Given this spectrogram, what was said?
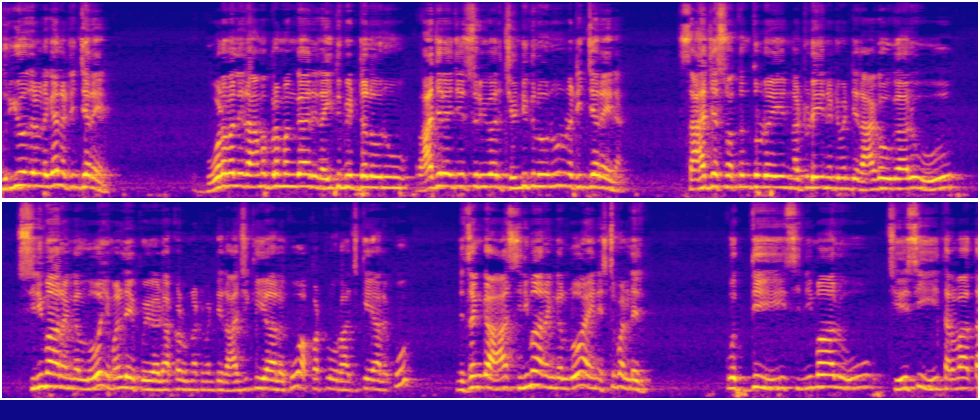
దుర్యోధనుడిగా నటించారు ఆయన. గూడవల్లి రామబ్రహ్మం గారి రైతు బిడ్డలోను రాజరాజేశ్వరి వారి చెండికలోనూ నటించారు ఆయన. సహజ స్వతంత్రుడై నటుడైనటువంటి రాఘవ్ గారు సినిమా రంగంలో ఇమళ్ళైపోయాడు అక్కడ ఉన్నటువంటి రాజకీయాలకు అప్పట్లో రాజకీయాలకు నిజంగా సినిమా రంగంలో ఆయన ఇష్టపడలేదు. కొద్ది సినిమాలు చేసి తర్వాత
